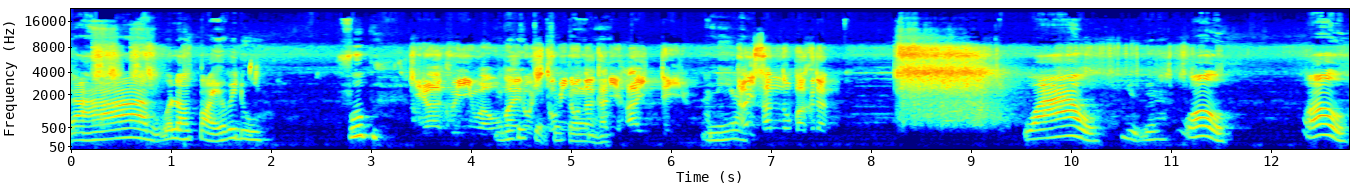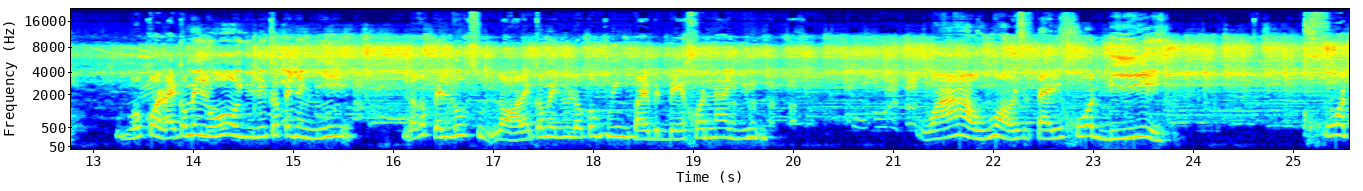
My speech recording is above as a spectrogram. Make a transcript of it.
ย่าผมก็ลองต่อยเขาไปดูฟุบอันนี้คือเก็บสแตนอันนี้ล่ะ ว้าว อยู่ด้วยนะโอ้ โอ้ผมกดอะไรก็ไม่รู้ อยู่ดีก็เป็นอย่างนี้ แล้วก็เป็นรูปสุดหล่ออะไรก็ไม่รู้ แล้วก็วิ่งไปเป็นเบคอนหน้ายิ้ม ว้าวผมบอกเลยสแตนนี่โคตรดี โคตร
